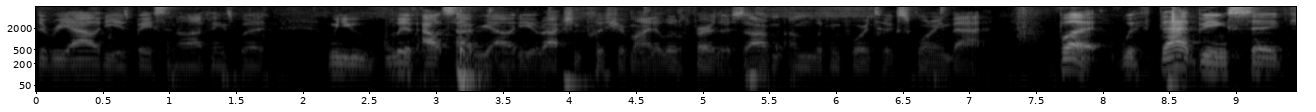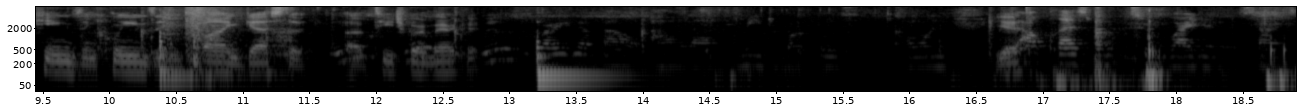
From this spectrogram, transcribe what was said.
the reality is based on a lot of things, but when you live outside reality, it'll actually push your mind a little further. So I'm, I'm looking forward to exploring that. But with that being said, kings and queens and fine guests of, of Teach for America, Yeah. Our class went to writing and science,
